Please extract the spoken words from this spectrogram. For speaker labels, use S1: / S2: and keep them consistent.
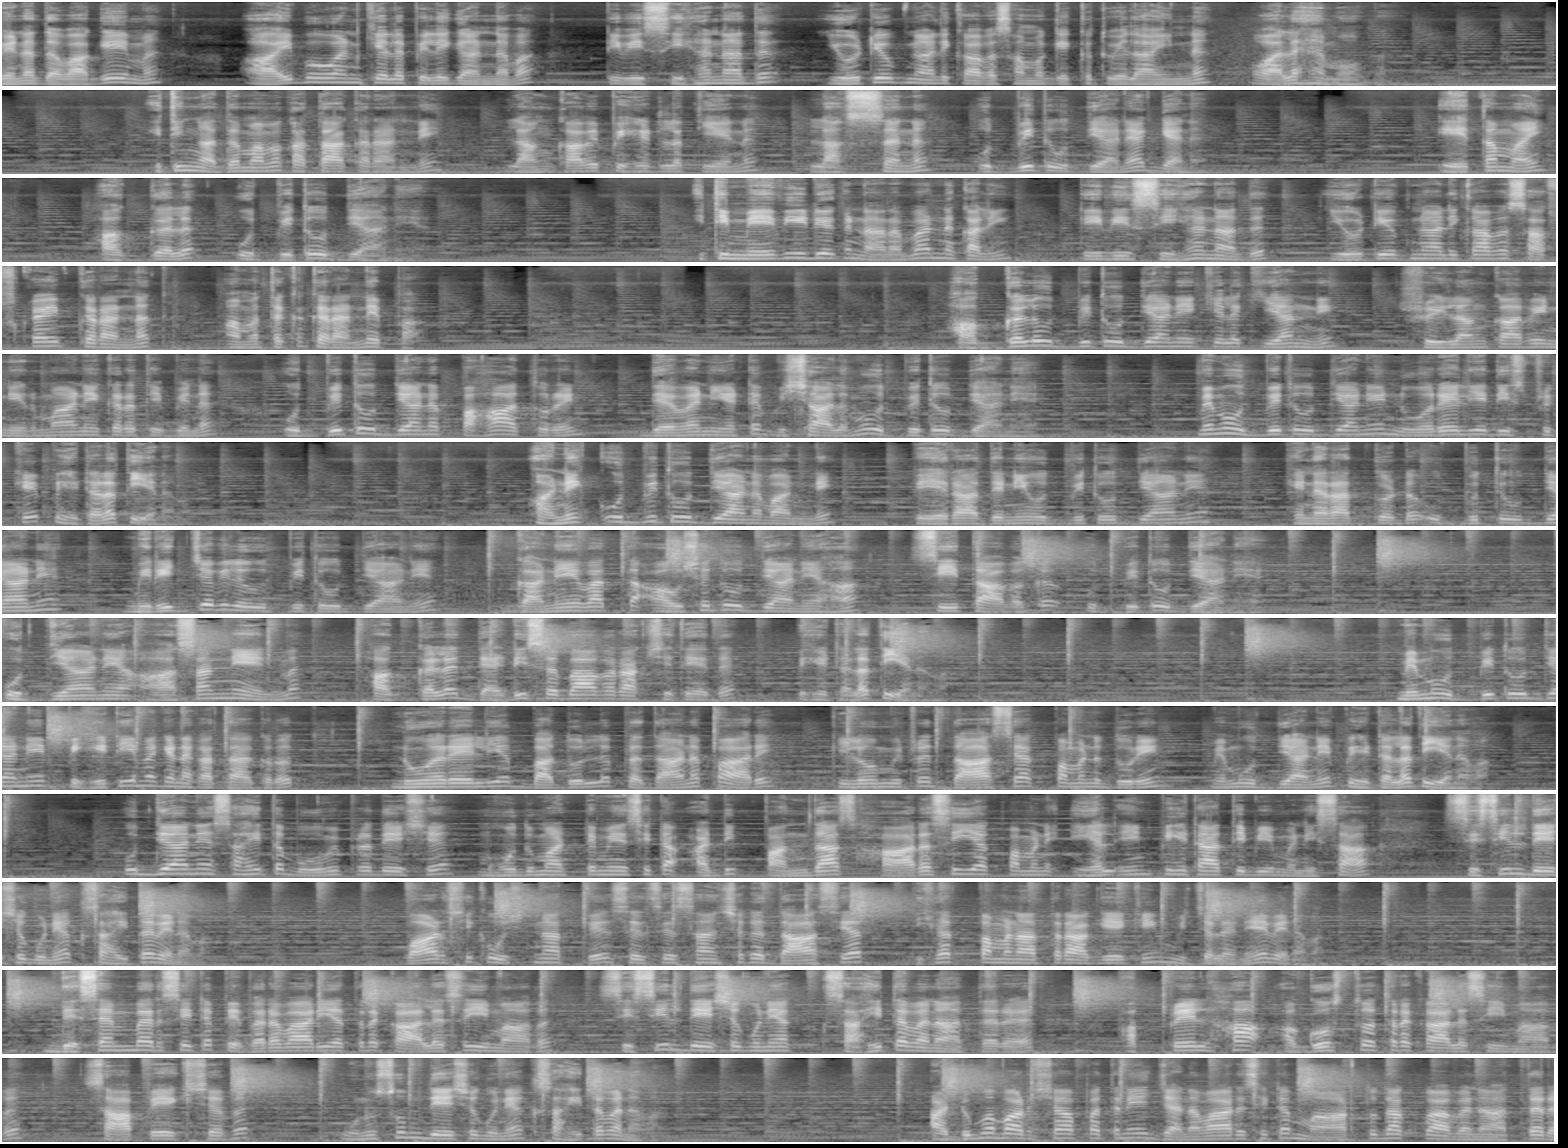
S1: වෙනද වගේම ආයිබෝවන් කියල පිළිගන්නවා ටිවි සිහනද YouTube නාලිකාව සමග එකතු වෙලා ඉන්න ඔයාල හැමෝම. ඉතිං අද මම කතා කරන්නේ ලංකාවේ පිහිටල තියෙන ලස්සන උද්භිත උද්‍යානයක් ගැන. ඒ තමයි හක්ගල උද්භිත උද්‍යානය. ඉති මේ වීඩියෝ එක නරබන්න කලින් TV සිහනද YouTube නාලිකාව සබස්ක්‍රයිබ් කරන්නත් අමතක කරන්න එපා. හක්ගල උද්භිත උද්‍යානය කියලා කියන්නේ ශ්‍රී ලංකාවේ නිර්මාණය කර තිබෙන උද්භිත උද්‍යාන පහ අතුරෙන් දෙවනියට විශාලම උද්භිත උද්‍යානය. මෙම උද්භිත උද්‍යානය නුවරේලිය දිස්ත්‍රික්කේ පිහිටල තියෙනවා. අනෙක් උද්භිත උද්‍යාන වන්නේ පේරාධනය උද්භිත උද්‍යානය හෙනරත්ගොඩ උද්භුත උද්‍යානය මිරිජ්ජවිල උද්භිත උද්‍යානය ගනයවත්ත ඖෂධ උද්‍යානය හා සීතාවක උද්භිත උද්‍යානය. උද්‍යානය ආසන්නයෙන්ම හක්ගල දැඩි ස්භාව රක්ෂිතයද පිහිටල තියෙනවා. මෙම උද්භිත උද්‍යානයේ පිහිටීම ගැන කතාකරොත් නුවරේලිය බදුල්ල ප්‍රධාන පාරෙ කිලෝමිට්‍ර දාසයක් පමණ දුරින් මෙම උද්‍යානය පිහිටල තියෙනවා. උද්‍යානය සහිත භූමි ප්‍රදේශය මුහුදු මට්ටමේ සිට අඩි පන්දස් හාරසීයක් පමණ ඉහල්ඉන් පිහිටා තිබීම නිසා සිසිල් දේශගුණයක් සහිත වෙනවා. වාර්ෂික උෂ්ණත්වය සෙල්සිය සංශක දාසයත් තිහත් පමණ අතරාගයකින් විචලනය වෙනවා. දෙසැම්බර් සිට පෙබරවාරි අතර කාලසීමාව සිසිල් දේශගුණයක් සහිත වන අතර අප්‍රේල් හා අගොස්තු අතර කාලසීමාව සාපේක්ෂව උණුසුම් දේශගුණයක් සහිත වනවා. අඩුම වර්ෂාපතනයේ ජනවාර සිට මාර්තු දක්වා වන අතර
